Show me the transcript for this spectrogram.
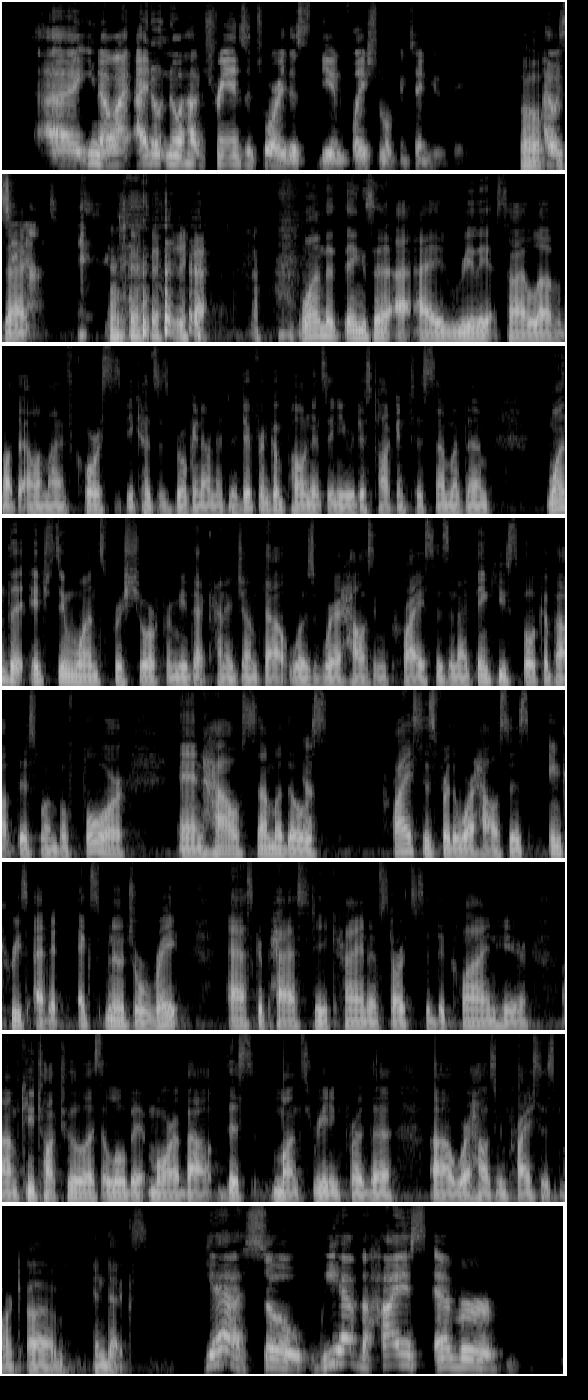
uh, you know, I, I, don't know how transitory this the inflation will continue to be. Oh, I would say not. yeah. One of the things that I, I, really so I love about the LMI, of course, is because it's broken down into different components, and you were just talking to some of them. One of the interesting ones for sure for me that kind of jumped out was warehousing prices, and I think you spoke about this one before and how some of those yeah. prices for the warehouses increase at an exponential rate as capacity kind of starts to decline here. Um, can you talk to us a little bit more about this month's reading for the uh, warehousing prices mark um, index? Yeah, so we have the highest ever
